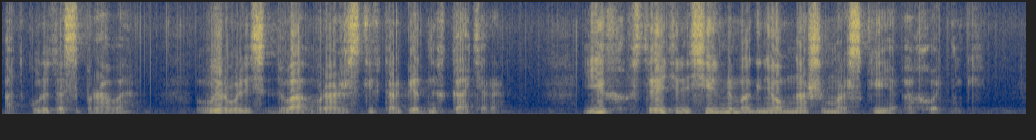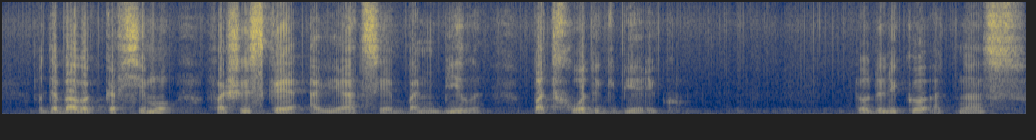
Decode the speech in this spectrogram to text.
Откуда-то справа вырвались два вражеских торпедных катера. Их встретили сильным огнем наши морские охотники. Вдобавок ко всему, фашистская авиация бомбила подходы к берегу. То далеко от нас,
